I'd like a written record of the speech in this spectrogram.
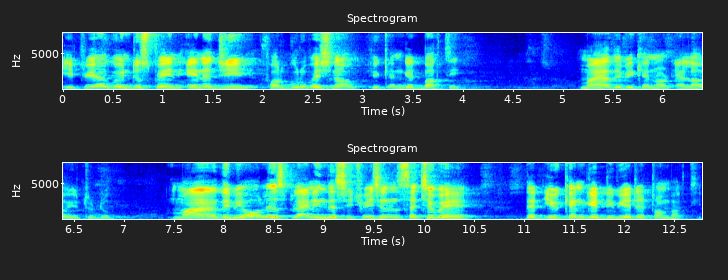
If you are going to spend energy for Guru Vaishnava, you can get bhakti. Mayadevi cannot allow you to do. Mayadevi always planning the situation in such a way that you can get deviated from bhakti.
